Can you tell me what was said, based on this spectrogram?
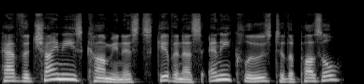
Have the Chinese communists given us any clues to the puzzle?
